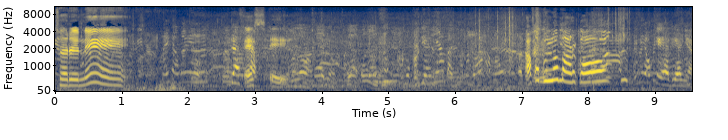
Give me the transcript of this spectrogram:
Jarene SE. Aku belum Marco. Ini oke hadiahnya.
